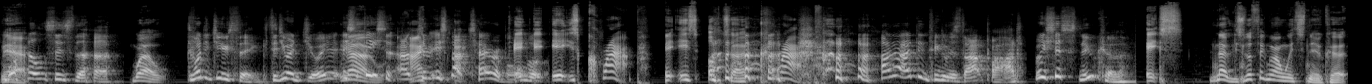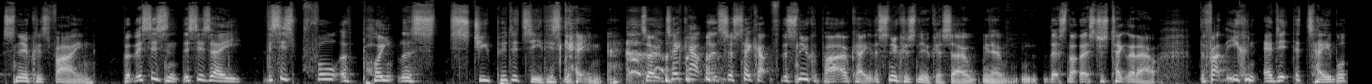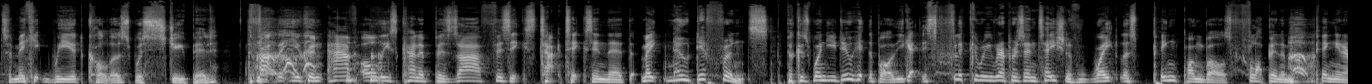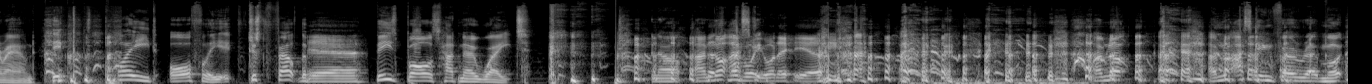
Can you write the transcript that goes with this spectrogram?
Yeah. what else is there? Well, What did you think? Did you enjoy it? It's No, decent. uh, I- it's not terrible. it, but it- it is crap. It is utter crap. I, I didn't think it was that bad. But it's just snooker. It's no, there's nothing wrong with snooker. Snooker's fine, but this isn't. This is a. This is full of pointless stupidity. This game. So take out. let's just take out the snooker part. Okay, the snooker snooker. So you know, let's not. Let's just take that out. The fact that you can edit the table to make it weird colours was stupid. The fact that you can have all these kind of bizarre physics tactics in there that make no difference because when you do hit the ball, you get this flickery representation of weightless ping pong balls flopping and pinging around. It played awfully. It just felt the Yeah. these balls had no weight. no, I'm not That's what asking. you want to hear. I'm not. I'm not asking for uh, much.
